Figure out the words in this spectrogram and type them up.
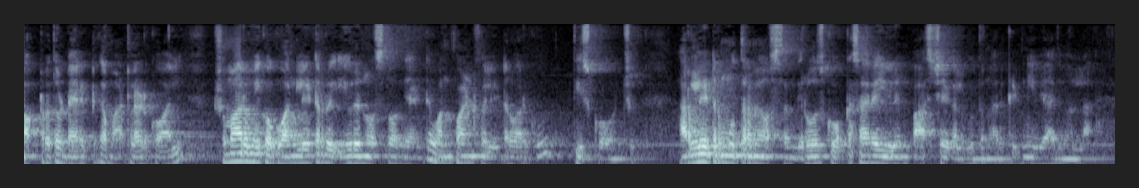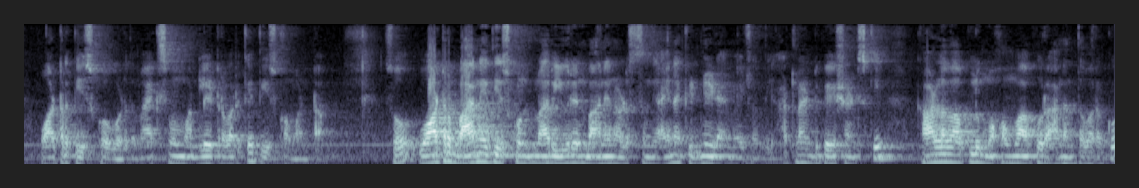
డాక్టర్తో డైరెక్ట్గా మాట్లాడుకోవాలి. సుమారు మీకు ఒక వన్ లీటర్ యూరిన్ వస్తుంది అంటే వన్ పాయింట్ ఫైవ్ లీటర్ వరకు తీసుకోవచ్చు. అర లీటర్ మూత్రమే వస్తుంది. రోజుకు ఒక్కసారి యూరిన్ పాస్ చేయగలుగుతున్నారు కిడ్నీ వ్యాధి వల్ల. వాటర్ తీసుకోకూడదు. మ్యాక్సిమం వన్ లీటర్ వరకే తీసుకోమంటాం. సో వాటర్ బాగానే తీసుకుంటున్నారు యూరిన్ బాగానే నడుస్తుంది అయినా కిడ్నీ డ్యామేజ్ ఉంది. అట్లాంటి పేషెంట్స్కి కాళ్ళ వాపులు మొహం వాపు రానంత వరకు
